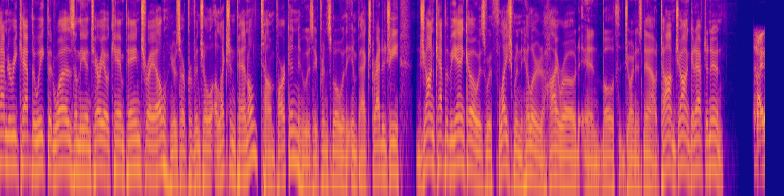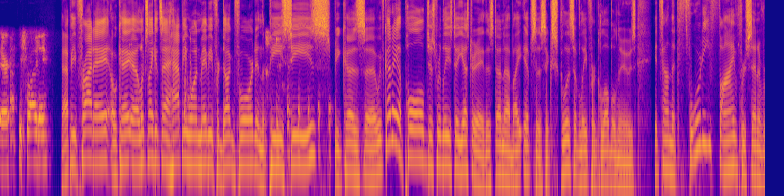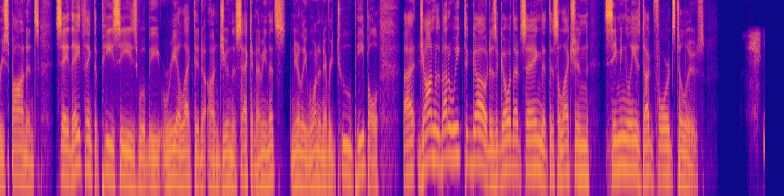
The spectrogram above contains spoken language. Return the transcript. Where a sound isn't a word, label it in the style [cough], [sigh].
time to recap the week that was on the Ontario campaign trail. Here's our provincial election panel Tom Parkin, who is a principal with Impact Strategy. John Capobianco is with Fleishman Hillard High Road, and both join us now. Tom, John, good afternoon. Hi there. Happy Friday. Happy Friday. Okay, uh, looks like it's a happy one maybe for Doug Ford and the PCs because uh, we've got a, a, poll just released uh, yesterday. This done uh, by Ipsos exclusively for Global News. It found that 45% of respondents say they think the PCs will be reelected on June the 2nd. I mean, that's nearly one in every two people. Uh, John, with about a week to go, does it go without saying that this election seemingly is Doug Ford's to lose?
